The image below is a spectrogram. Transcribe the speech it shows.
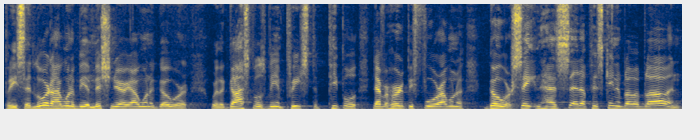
But he said, Lord, I want to be a missionary. I want to go where, where the gospel is being preached to people never heard it before. I want to go where Satan has set up his kingdom, blah, blah, blah. And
